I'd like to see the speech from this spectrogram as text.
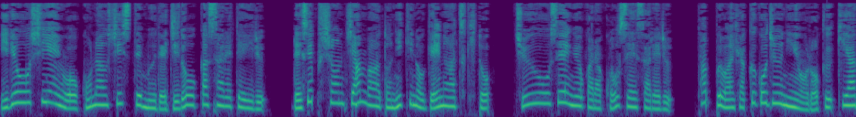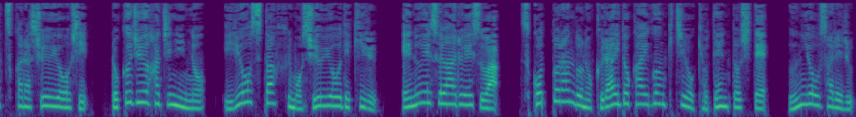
医療支援を行うシステムで自動化されている。レセプションチャンバーと2機の減圧機と中央制御から構成される。タップは150人を6気圧から収容し、68人の医療スタッフも収容できる。NSRS はスコットランドのクライド海軍基地を拠点として運用される。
